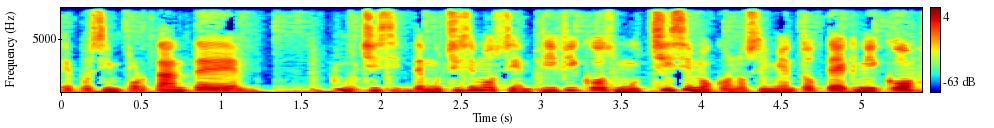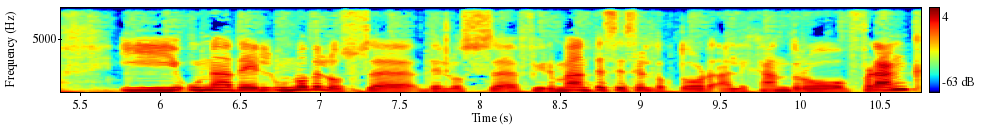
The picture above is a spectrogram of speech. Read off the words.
eh, pues importante de muchísimos científicos, muchísimo conocimiento técnico y una del, uno de los, eh, de los firmantes es el doctor Alejandro Frank,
